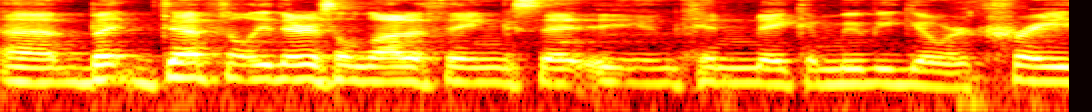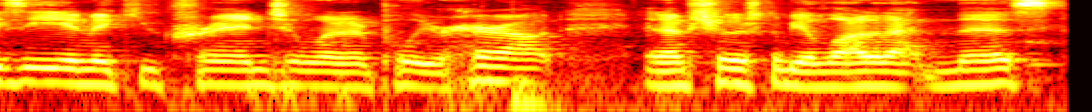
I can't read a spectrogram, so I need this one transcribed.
uh, but definitely, there's a lot of things that you can make a moviegoer crazy and make you cringe and want to pull your hair out. And I'm sure there's going to be a lot of that in this.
